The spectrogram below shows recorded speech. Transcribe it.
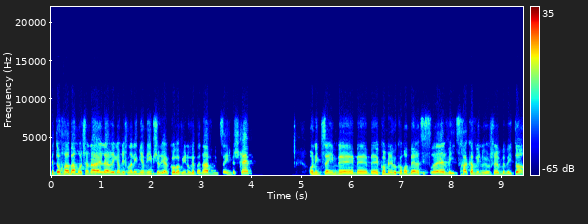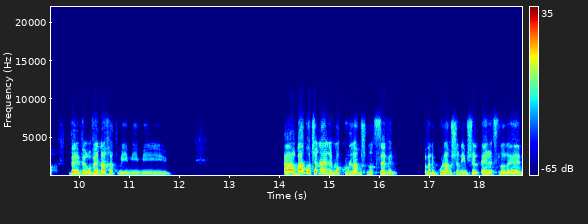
בתוך 400 שנה האלה הרי גם נכללים ימים של יעקב אבינו ובניו נמצאים בשכם, או נמצאים בכל מיני מקומות בארץ ישראל, ויצחק אבינו יושב בביתו ורווה נחת מ... מ, מ... ה-400 שנה האלה הם לא כולם שנות סבל, אבל הם כולם שנים של ארץ לא להם,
